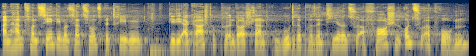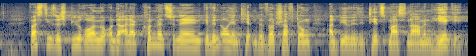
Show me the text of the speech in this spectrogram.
anhand von zehn Demonstrationsbetrieben, die die Agrarstruktur in Deutschland gut repräsentieren, zu erforschen und zu erproben, was diese Spielräume unter einer konventionellen, gewinnorientierten Bewirtschaftung an Biodiversitätsmaßnahmen hergeben.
